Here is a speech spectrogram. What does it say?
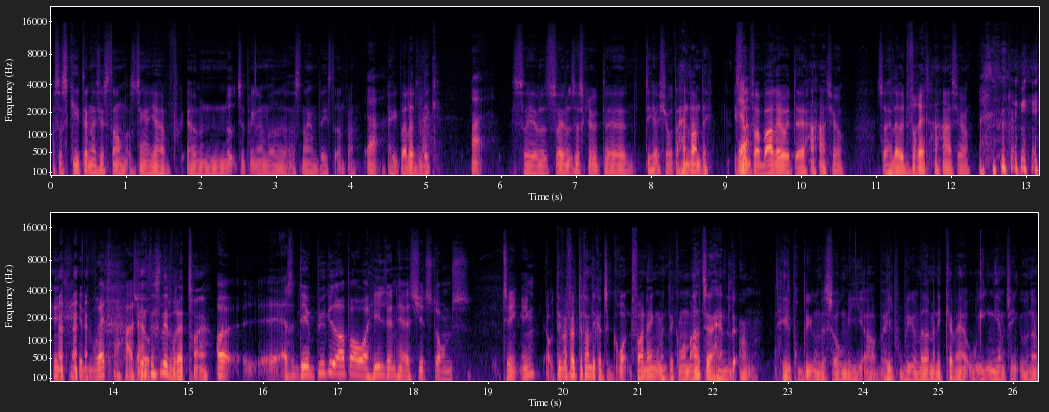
Og så skete den her shitstorm, og så tænkte jeg, jeg er jo nødt til på en eller anden måde at snakke om det i stedet for. Ja, Jeg kan ikke bare lade det ligge. nej. Så jeg er nødt, så er jeg nødt til at skrive et, uh, det her show, der handler om det. I stedet Ja. for at bare lave et uh, haha-show. Så har jeg lavet et vredt haha-show. Et vredt har Ja, show. det er sådan lidt vredt, tror jeg. Og øh, altså, det er jo bygget op over hele den her shitstorms ting, ikke? Jo, det er i hvert fald det, der ligger til grund for det, ikke? men det kommer meget til at handle om hele problemet med SoMe, og hele problemet med, at man ikke kan være uenige om ting, uden at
